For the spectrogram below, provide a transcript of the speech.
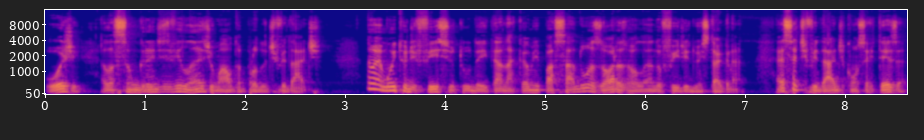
Hoje, elas são grandes vilãs de uma alta produtividade. Não é muito difícil tu deitar na cama e passar duas horas rolando o feed do Instagram. Essa atividade, com certeza,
